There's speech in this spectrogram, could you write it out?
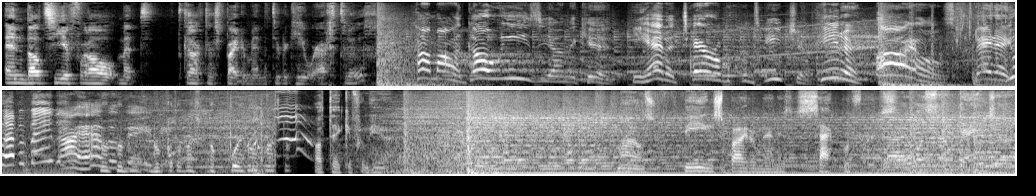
En dat zie je vooral met het karakter Spider-Man natuurlijk heel erg terug. Come on, go easy on the kid. He had a terrible teacher. Peter, Miles! Mayday. you have a baby? I have a baby. I'll take it from here. Miles, being Spider-Man is a sacrifice. What's up, danger?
